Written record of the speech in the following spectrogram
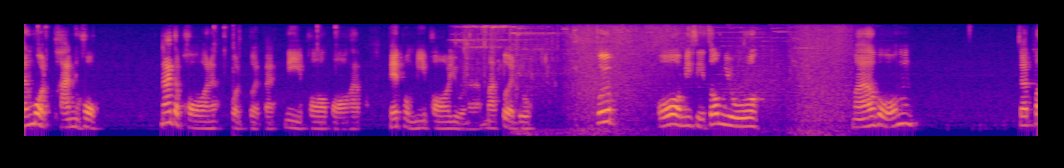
ทั้งหมดพันหกน่าจะพอนะ กดเปิดไป นี่พอพอครับ เพชรผมมีพออยู่นะครับมาเปิดดูปึ๊บ โอ้ มีสีส้มอยู่ มาครับผม จัดไป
